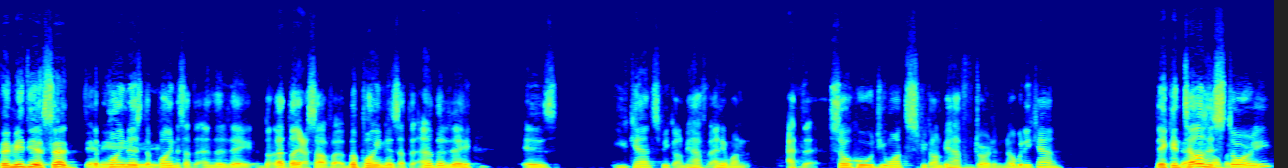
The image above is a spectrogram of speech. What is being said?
the media said. The, the point is, the point is at the end of the day, the point is at the end of the day is you can't speak on behalf of anyone. At the, so who would you want to speak on behalf of Jordan? Nobody can. They can yeah, tell his nobody. story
